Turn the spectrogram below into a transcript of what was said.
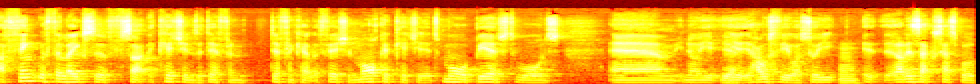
I think with the likes of Saturday Kitchens, a different different kettle of fish. And Market Kitchen, it's more based towards, um, you know, your, Yeah. your house viewer. So you, it, that is accessible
